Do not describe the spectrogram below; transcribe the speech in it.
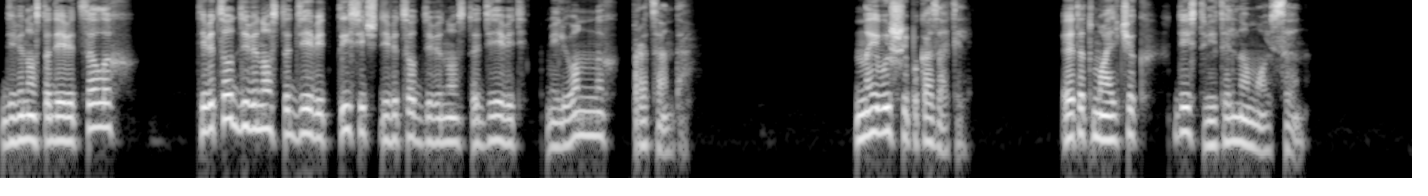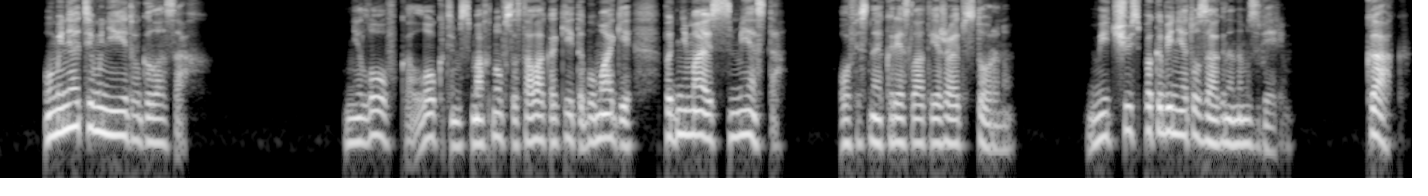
99,999 999 миллионных процента наивысший показатель. Этот мальчик действительно мой сын. У меня темнеет в глазах. Неловко, локтем смахнув со стола какие-то бумаги, поднимаюсь с места. Офисное кресло отъезжает в сторону. Мечусь по кабинету загнанным зверем. Как?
